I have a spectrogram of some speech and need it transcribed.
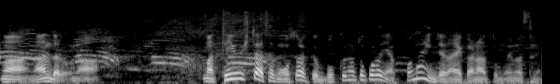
まあ、なんだろうな。まあ、っていう人は多分おそらく僕のところには来ないんじゃないかなと思いますね。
